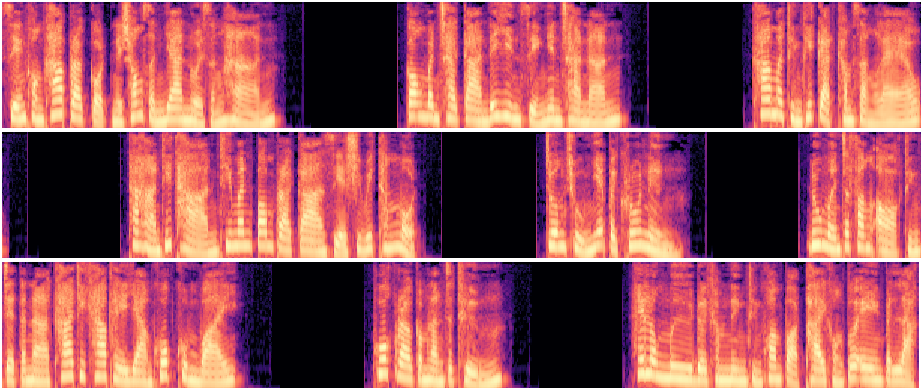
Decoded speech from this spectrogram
เสียงของข้าปรากฏในช่องสัญญาณหน่วยสังหาร กองบัญชาการได้ยินเสียงเย็นชานั้นข้ามาถึงที่กัดคำสั่งแล้ว ทหารที่ฐานที่มั่นป้อมปราการเสียชีวิตทั้งหมด จวงฉูเงียบไปครู่หนึ่ง ดูเหมือนจะฟังออกถึงเจตนาฆ่าที่ข้าพยายามควบคุมไว้ พวกเรากำลังจะถึง ให้ลงมือโดยคำนึงถึงความปลอดภัยของตัวเองเป็นหลัก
